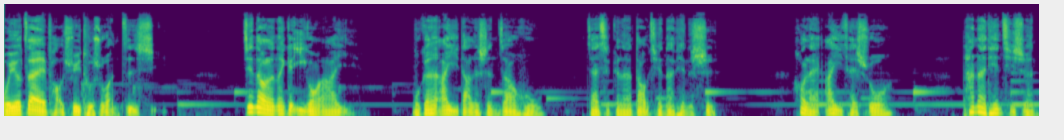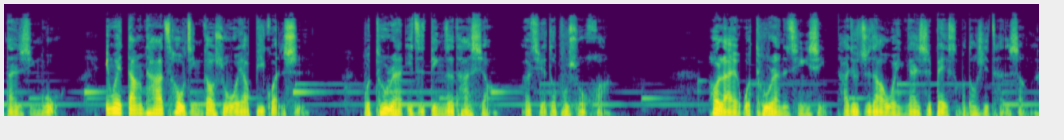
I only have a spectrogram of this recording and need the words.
我又再跑去图书馆自习，见到了那个义工阿姨。我跟阿姨打了声招呼，再次跟她道歉那天的事。后来阿姨才说，她那天其实很担心我，因为当她凑近告诉我要闭馆时，我突然一直盯着她笑。而且都不说话。后来我突然的清醒，他就知道我应该是被什么东西缠上了。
